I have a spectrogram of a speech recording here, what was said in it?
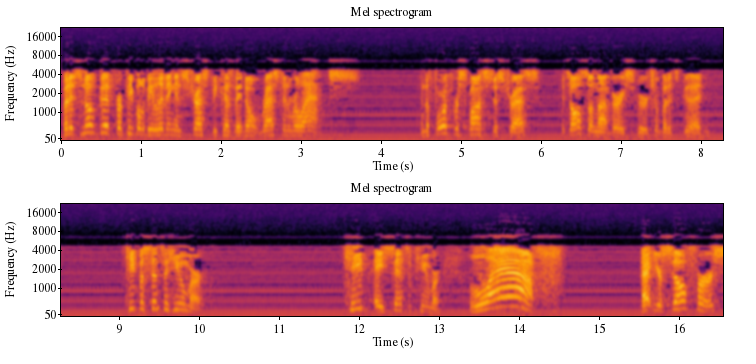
But it's no good for people to be living in stress because they don't rest and relax. And the fourth response to stress, it's also not very spiritual, but it's good. Keep a sense of humor. Keep a sense of humor. Laugh at yourself first,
